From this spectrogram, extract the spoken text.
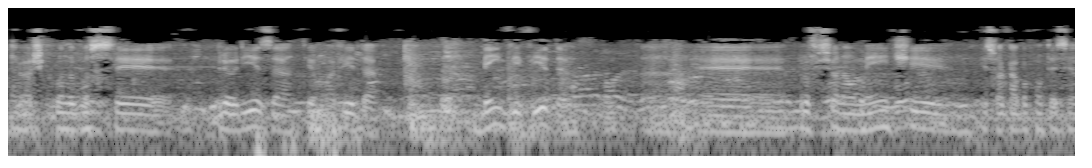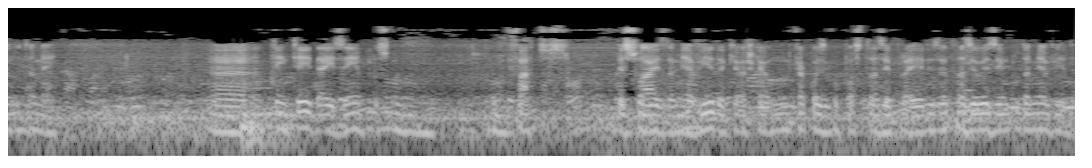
Que eu acho que quando você prioriza ter uma vida bem vivida, é, profissionalmente, isso acaba acontecendo também. Uh, tentei dar exemplos com, com fatos pessoais da minha vida, que eu acho que é a única coisa que eu posso trazer para eles é trazer o exemplo da minha vida.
